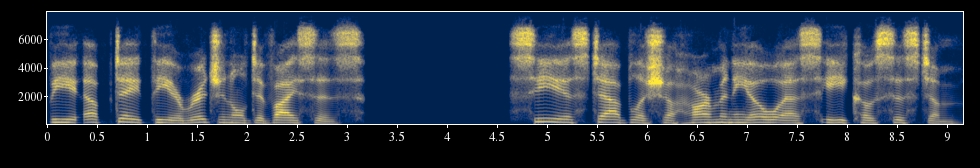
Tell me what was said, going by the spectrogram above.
B. Update the original devices. C. Establish a Harmony OS ecosystem.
